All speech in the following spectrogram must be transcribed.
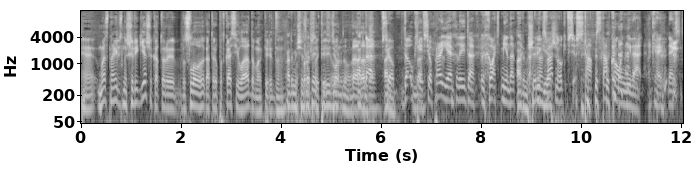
Э, Мы остановились на Шерегеше, который, слово, которое подкосило Адама перед Адам сейчас прошлой опять передернул. Да, да, Адам, да. Да, все, да, окей, Да. все, проехали, так, хватит мне так, Адам, так Шерегеш. назвать, ну окей, все, stop, stop calling me that. Okay, next.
